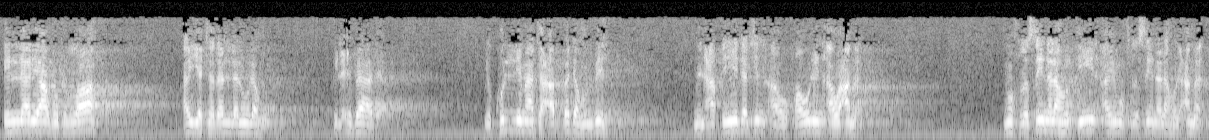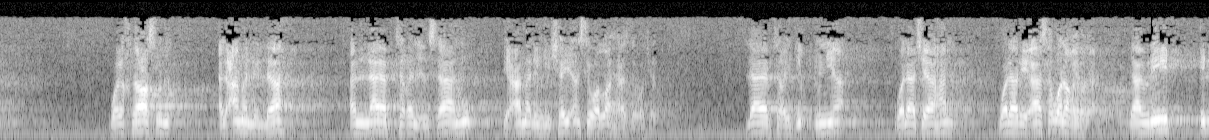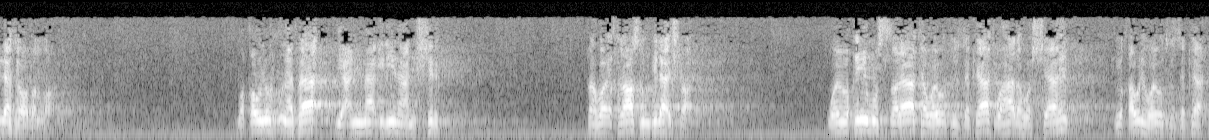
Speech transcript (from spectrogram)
إلا ليعبدوا الله أن يتذللوا له بالعبادة بكل ما تعبدهم به من عقيدة أو قول أو عمل. مخلصين له الدين أي مخلصين له العمل. وإخلاص العمل لله أن لا يبتغي الإنسان بعمله شيئا سوى الله عز وجل. لا يبتغي دنيا ولا جاها ولا رئاسة ولا غير ذلك. لا يريد إلا ثواب الله. وقول حنفاء يعني مائلين عن الشرك فهو إخلاص بلا إشراك. ويقيم الصلاة ويؤتوا الزكاة وهذا هو الشاهد في قوله ويؤتوا الزكاة.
